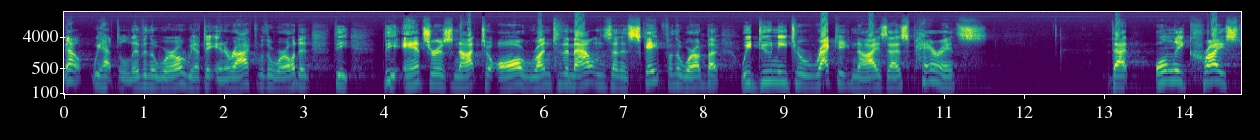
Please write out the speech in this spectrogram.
Now, we have to live in the world, we have to interact with the world. The, the answer is not to all run to the mountains and escape from the world, but we do need to recognize as parents that only Christ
